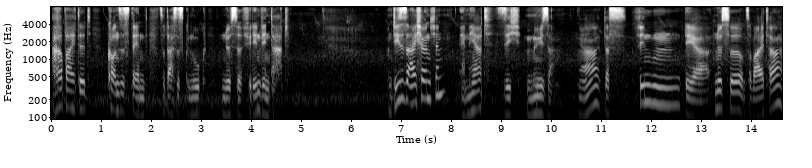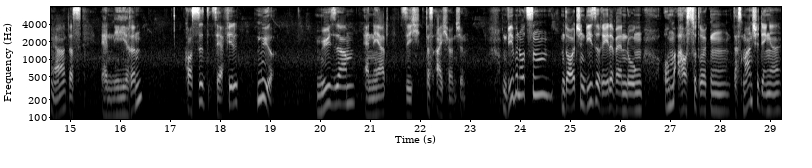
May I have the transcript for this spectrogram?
arbeitet konsistent, sodass es genug Nüsse für den Winter hat. Und dieses Eichhörnchen ernährt sich mühsam. Ja, das Finden der Nüsse und so weiter, ja, das Ernähren kostet sehr viel Mühe. Mühsam ernährt sich das Eichhörnchen. Und wir benutzen im Deutschen diese Redewendung, um auszudrücken, dass manche Dinge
